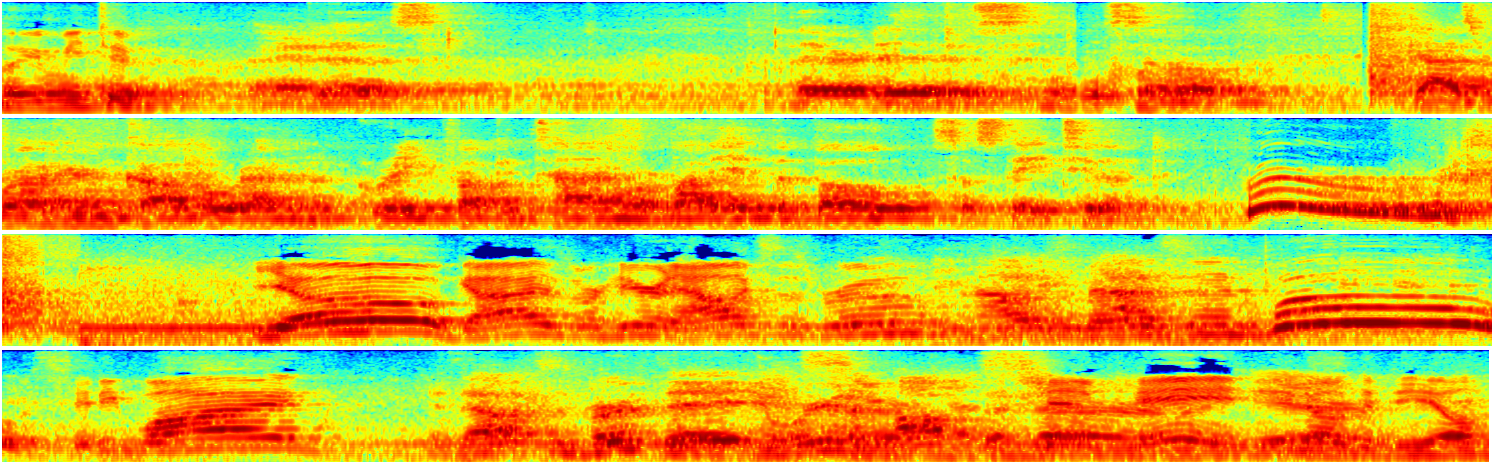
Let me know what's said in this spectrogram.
Look at me too. There it is. There it is. So, guys, we're out here in Cabo. We're having a great fucking time. We're about to hit the boat, so stay tuned. Woo! Yo, guys, we're here in Alex's room. Alex Madison. Woo! Citiwide. It's Alex's birthday, and we're gonna sir. pop Yes, the sir. Champagne. right you know the deal.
